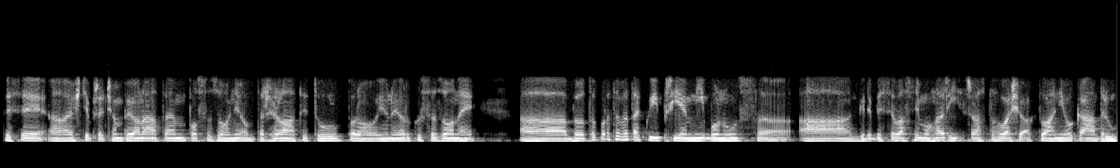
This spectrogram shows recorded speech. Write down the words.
Ty jsi uh, ještě před šampionátem po sezóně obdržela titul pro juniorku sezóny. Uh, byl to pro tebe takový příjemný bonus uh, a kdyby si vlastně mohla říct třeba z toho vašeho aktuálního kádru,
